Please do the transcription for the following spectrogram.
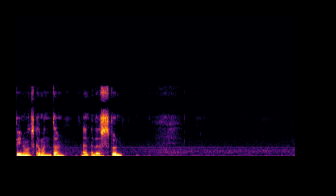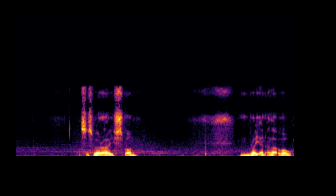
Bambino's coming down into the spoon. This is where I spun. And right into that wall.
